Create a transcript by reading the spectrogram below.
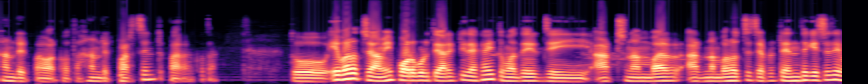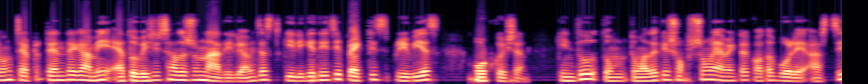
হান্ড্রেড পাওয়ার কথা হান্ড্রেড পার্সেন্ট পারার কথা। তো এবার হচ্ছে আমি পরবর্তী আরেকটি দেখাই। তোমাদের যেই আট নাম্বার আট নাম্বার হচ্ছে চ্যাপ্টার টেন থেকে এসেছে এবং চ্যাপ্টার টেন থেকে আমি এত বেশি সাজেশন না দিলেও আমি জাস্ট কি লিখে দিয়েছি প্র্যাকটিস প্রিভিয়াস বোর্ড কোয়েশন কিন্তু তোমাদেরকে সবসময় আমি একটা কথা বলে আসছি,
